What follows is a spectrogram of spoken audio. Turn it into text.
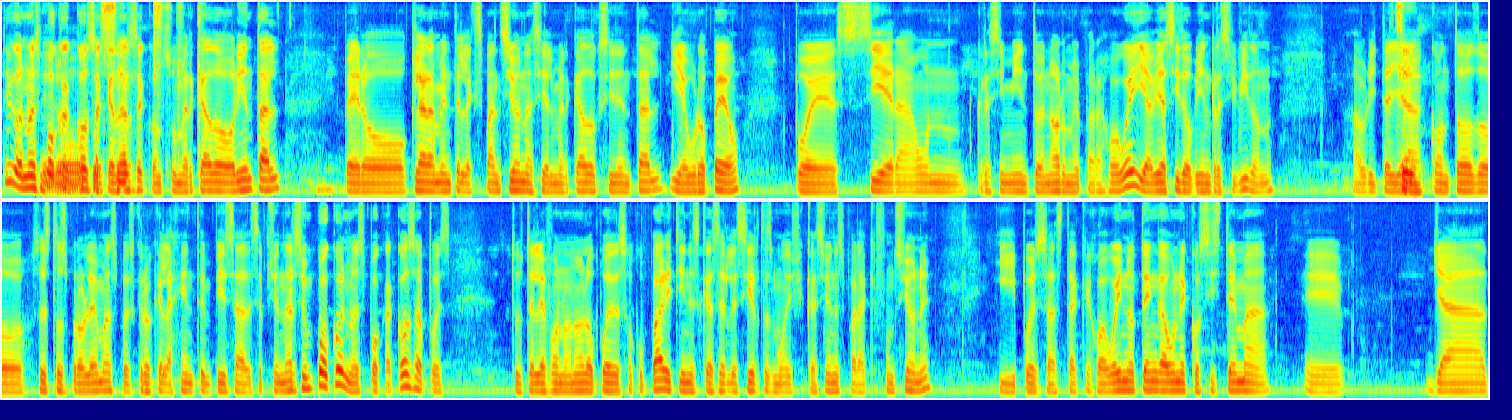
Digo, no es poca cosa pues, quedarse con su mercado oriental, pero claramente la expansión hacia el mercado occidental y europeo, pues sí era un crecimiento enorme para Huawei y había sido bien recibido, ¿no? Ahorita ya con todos estos problemas, pues creo que la gente empieza a decepcionarse un poco y no es poca cosa, pues tu teléfono no lo puedes ocupar y tienes que hacerle ciertas modificaciones para que funcione. Y pues hasta que Huawei no tenga un ecosistema eh, ya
